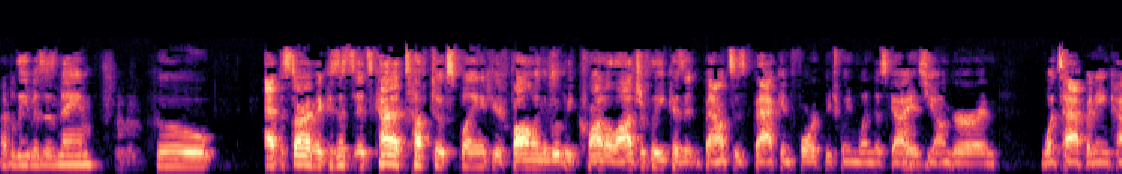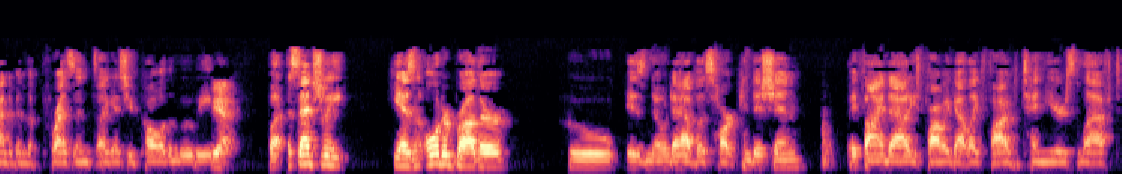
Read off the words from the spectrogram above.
I believe is his name, Mhm. who at the start of it, because it's it's kind of tough to explain if you're following the movie chronologically, because it bounces back and forth between when this guy is younger and what's happening kind of in the present, I guess you'd call it the movie. Yeah. But essentially, he has an older brother who is known to have this heart condition. They find out he's probably got like five to ten years left,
